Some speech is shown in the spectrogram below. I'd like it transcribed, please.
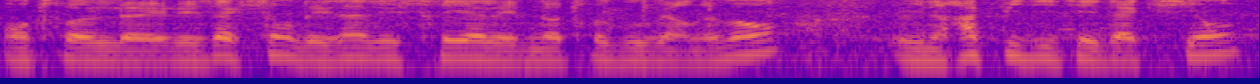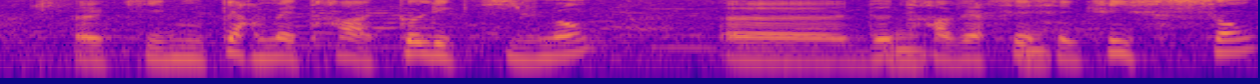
entre les, actions des industriels et de notre gouvernement, une rapidité d'action qui nous permettra collectivement de mm. traverser mm. cette crise sans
